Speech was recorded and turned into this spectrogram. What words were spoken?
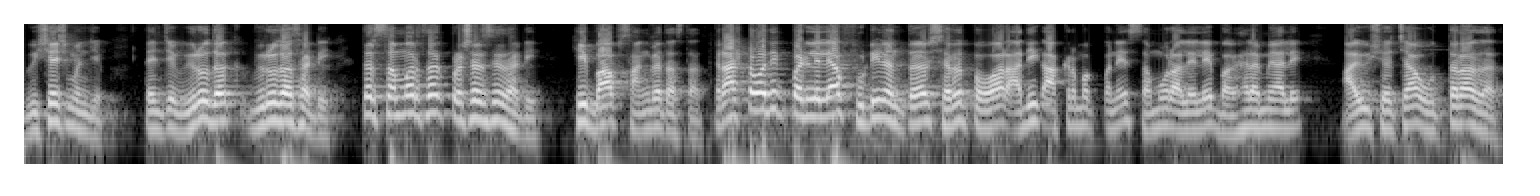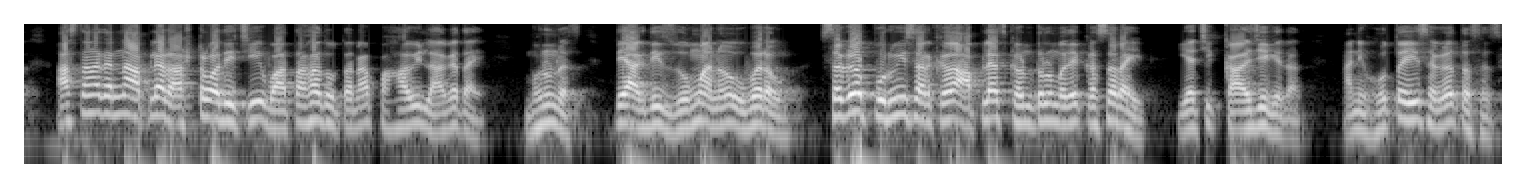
विशेष म्हणजे त्यांचे विरोधक विरोधासाठी तर समर्थक प्रशंसेसाठी ही बाब सांगत असतात. राष्ट्रवादीत पडलेल्या फुटीनंतर शरद पवार अधिक आक्रमकपणे समोर आलेले बघायला मिळाले. आयुष्याच्या उत्तरार्धात असताना त्यांना आपल्या राष्ट्रवादीची वाताहत होताना पाहावी लागत आहे. म्हणूनच ते अगदी जोमानं उभं राहून सगळं पूर्वीसारखं आपल्याच कंट्रोलमध्ये कसं राहील याची काळजी घेतात. आणि होतंही सगळं तसंच.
